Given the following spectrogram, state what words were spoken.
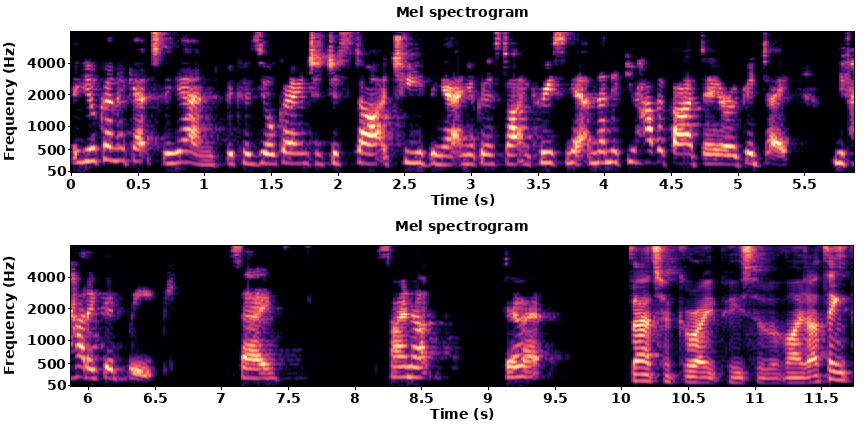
You're going to get to the end because you're going to just start achieving it and you're going to start increasing it. And then if you have a bad day or a good day, you've had a good week. So sign up, do it. That's a great piece of advice. I think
